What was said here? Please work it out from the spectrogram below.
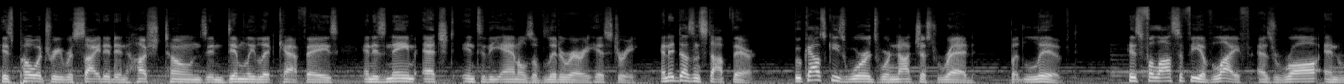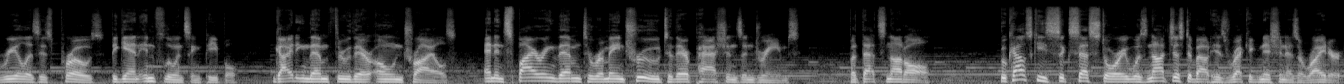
his poetry recited in hushed tones in dimly lit cafes, and his name etched into the annals of literary history. And it doesn't stop there. Bukowski's words were not just read, but lived. His philosophy of life, as raw and real as his prose, began influencing people, guiding them through their own trials, and inspiring them to remain true to their passions and dreams. But that's not all. Bukowski's success story was not just about his recognition as a writer.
